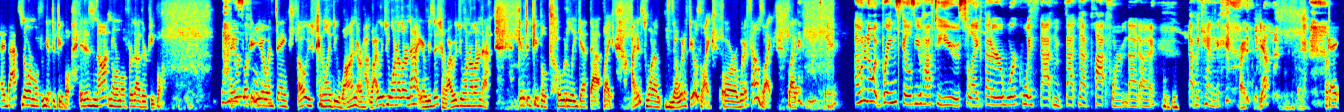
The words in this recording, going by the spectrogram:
Okay, that's normal for gifted people. It is not normal for the other people. That they would look cool. at you and think, "Oh, you can only do one," or "Why would you want to learn that? You're a musician. Why would you want to learn that?" Gifted people totally get that. Like, I just want to know what it feels like or what it sounds like. Like, exactly. I want to know what brain skills you have to use to like better work with that that that platform that uh mm-hmm. That mechanic. right. Yeah. Okay.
